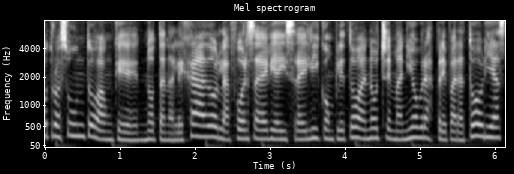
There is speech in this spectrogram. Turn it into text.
Otro asunto, aunque no tan alejado, la Fuerza Aérea Israelí completó anoche maniobras preparatorias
